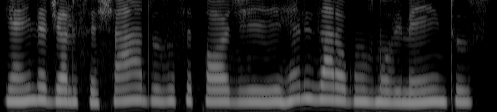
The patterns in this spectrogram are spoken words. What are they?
E ainda de olhos fechados, você pode realizar alguns movimentos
